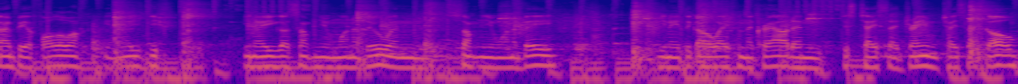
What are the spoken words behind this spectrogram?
Don't be a follower. You know, if you know you got something you want to do and something you want to be, you need to go away from the crowd and just chase that dream, chase that goal.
